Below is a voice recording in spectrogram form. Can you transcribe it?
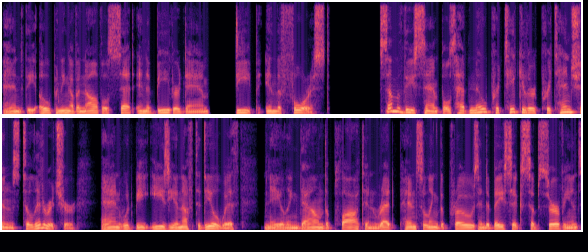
and the opening of a novel set in a beaver dam deep in the forest. Some of these samples had no particular pretensions to literature and would be easy enough to deal with, nailing down the plot and red penciling the prose into basic subservience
